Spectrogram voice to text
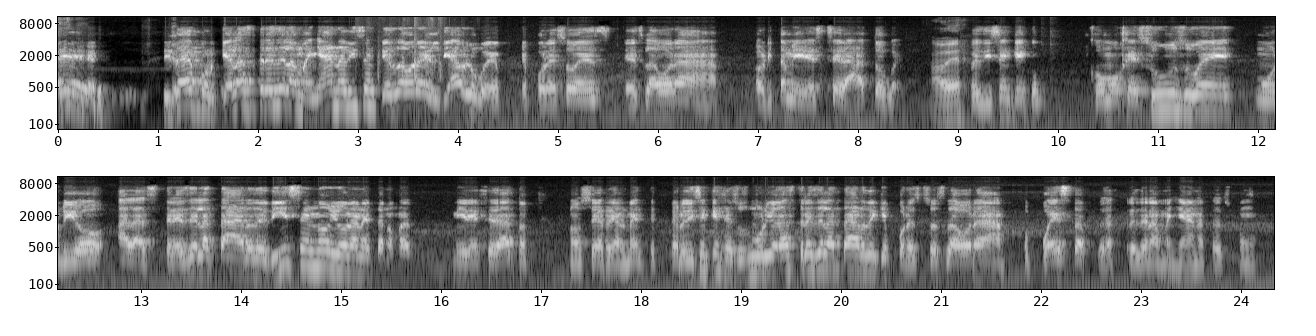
Oye, ¿y sabe por qué a las 3 de la mañana dicen que es la hora del diablo, güey? Que por eso es, es la hora. Ahorita miré ese dato, güey. A ver. Pues dicen que como Jesús, güey, murió a las 3 de la tarde, dicen, no, yo la neta nomás miré ese dato, no sé realmente, pero dicen que Jesús murió a las 3 de la tarde y que por eso es la hora opuesta, pues a las 3 de la mañana, ¿sabes? Como...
